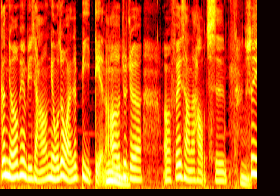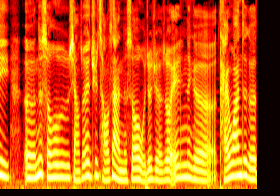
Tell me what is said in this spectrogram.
跟牛肉片比起来，好像牛肉丸是必点，然后就觉得。呃，非常的好吃，嗯、所以呃那时候想说，哎、欸，去潮汕的时候，我就觉得说，哎、欸，那个台湾这个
